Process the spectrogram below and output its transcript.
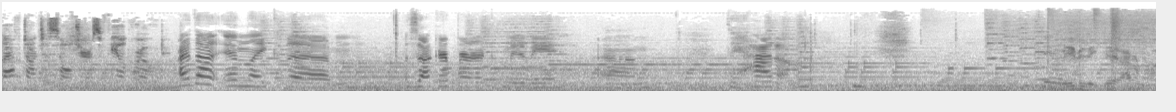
left onto Soldiers Field Road. I thought in like the um, Zuckerberg movie, um, they had them. maybe they did. I don't know.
